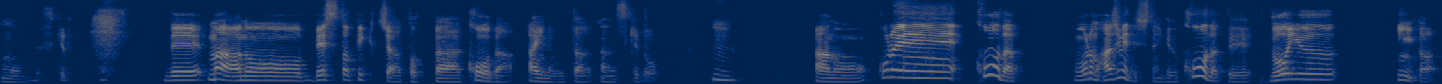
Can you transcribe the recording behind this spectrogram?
思うんですけど。で、まあ、あの、ベストピクチャー撮ったコーダ愛の歌なんですけど、う。うん。あの、これ、コーダ、俺も初めて知ったんやけど、コーダってどういう意味か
